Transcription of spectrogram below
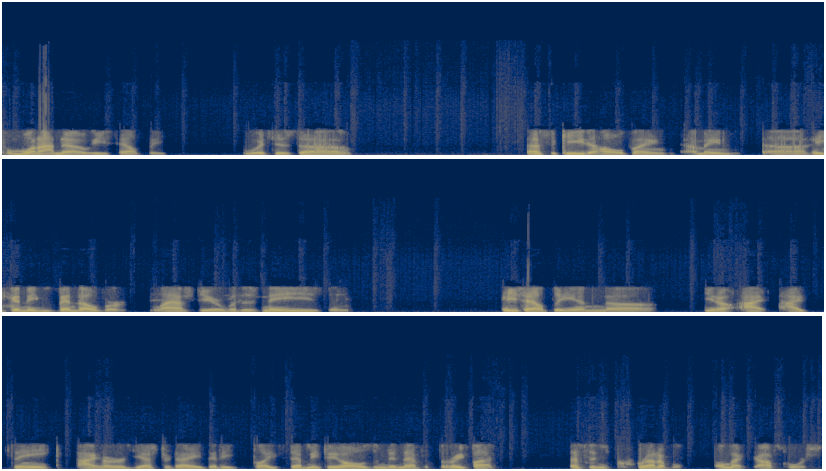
from what I know, he's healthy, which is uh, that's the key to the whole thing. I mean, uh, he couldn't even bend over last year with his knees, and he's healthy. And uh, you know, I I think I heard yesterday that he played seventy two holes and didn't have a three putt. That's incredible on that golf course.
